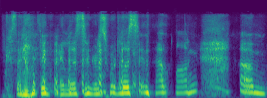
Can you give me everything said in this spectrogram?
because I don't think my listeners would listen that long. Um,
